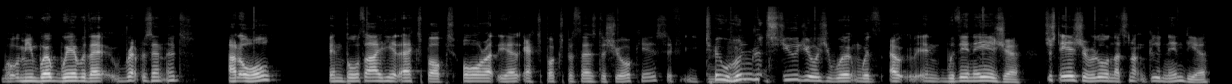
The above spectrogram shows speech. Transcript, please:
well, I mean, where where were they represented at all? in both ID at Xbox or at the Xbox Bethesda showcase. If 200 mm-hmm. studios you're working with out in within Asia, just Asia alone, that's not including India,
